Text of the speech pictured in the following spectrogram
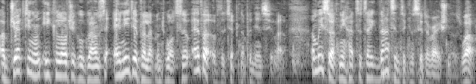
objecting on ecological grounds to any development whatsoever of the Tipner Peninsula, and we certainly had to take that into consideration as well.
